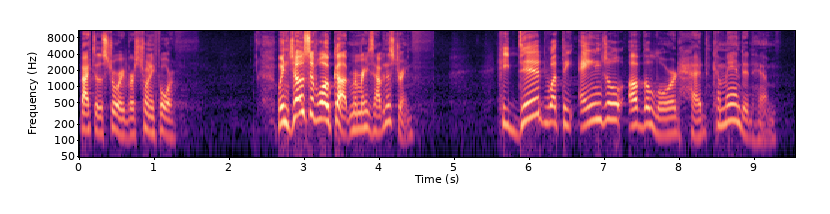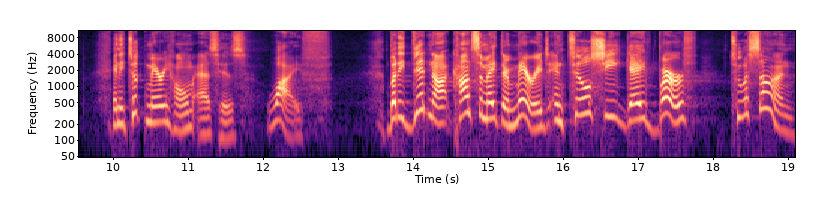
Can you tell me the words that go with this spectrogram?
Back to the story, verse 24. When Joseph woke up, remember he's having this dream, he did what the angel of the Lord had commanded him. And he took Mary home as his wife. But he did not consummate their marriage until she gave birth to a son,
